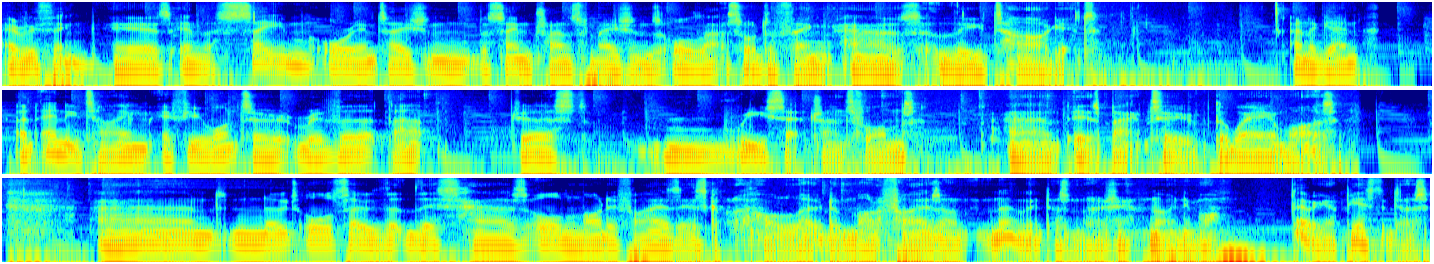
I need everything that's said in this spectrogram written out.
Everything is in the same orientation, the same transformations, all that sort of thing as the target. And again, at any time, if you want to revert that, just reset transforms and it's back to the way it was. And note also that this has all modifiers. It's got a whole load of modifiers on. No, it doesn't actually. Not anymore. There we go. Yes, it does.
